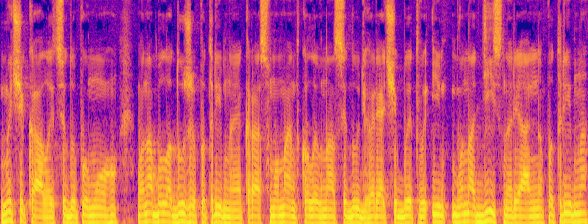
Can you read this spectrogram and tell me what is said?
Ми чекали цю допомогу. Вона була дуже потрібна якраз в момент, коли в нас ідуть гарячі битви, і вона дійсно реально потрібна.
